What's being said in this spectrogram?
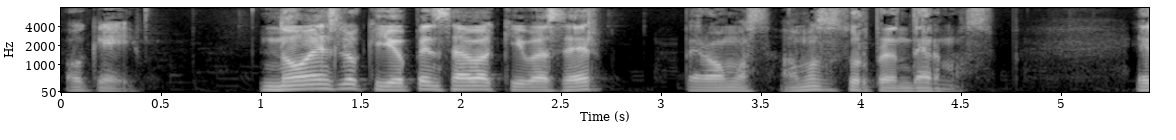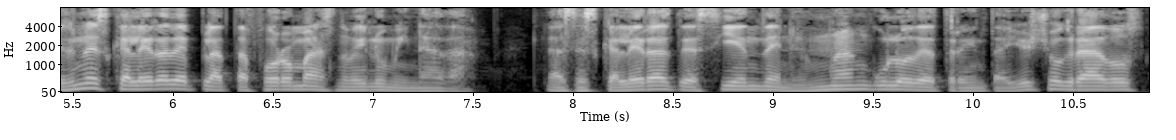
Ok. No es lo que yo pensaba que iba a ser, pero vamos, vamos a sorprendernos. Es una escalera de plataformas no iluminada. Las escaleras descienden en un ángulo de 38 grados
